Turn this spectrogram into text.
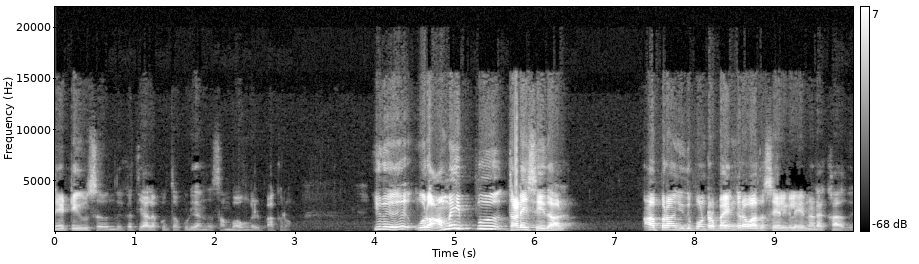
நேட்டிவ்ஸை வந்து கத்தியால் குத்தக்கூடிய அந்த சம்பவங்கள் பார்க்குறோம் இது ஒரு அமைப்பு தடை செய்தால் அப்புறம் இது போன்ற பயங்கரவாத செயல்களே நடக்காது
